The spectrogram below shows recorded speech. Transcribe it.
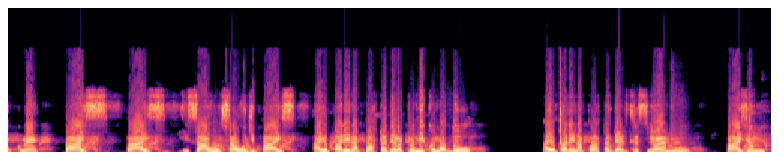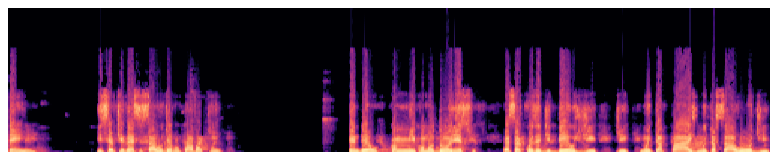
é, como é? Paz, paz e saúde, saúde e paz. Aí eu parei na porta dela, aquilo me incomodou. Aí eu parei na porta dela e disse assim, olha, amor, paz eu não tenho, e se eu tivesse saúde eu não estava aqui. Entendeu como me incomodou isso? Essa coisa de Deus, de, de muita paz, muita saúde,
